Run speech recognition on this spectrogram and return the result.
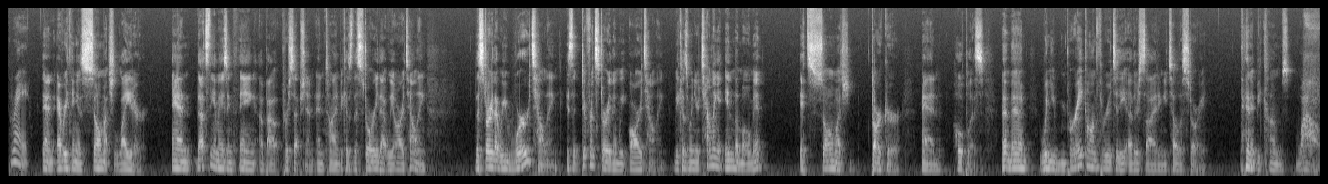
Right. and everything is so much lighter. And that's the amazing thing about perception and time because the story that we are telling the story that we were telling is a different story than we are telling. Because when you're telling it in the moment it's so much darker and hopeless. And then when you break on through to the other side and you tell the story then it becomes wow.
